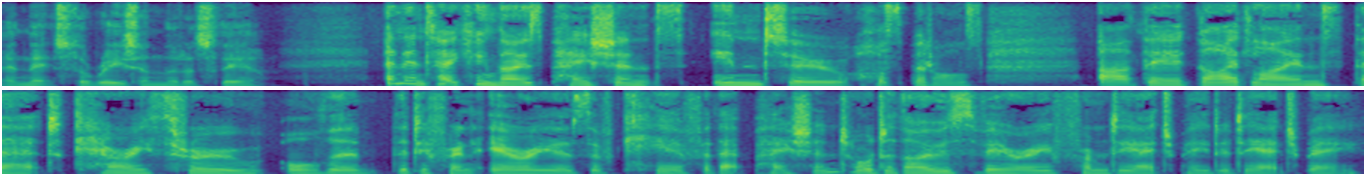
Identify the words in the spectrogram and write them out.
and that's the reason that it's there. And then taking those patients into hospitals, are there guidelines that carry through all the, the different areas of care for that patient, or do those vary from DHB to DHB?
